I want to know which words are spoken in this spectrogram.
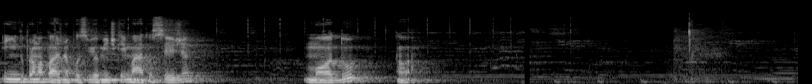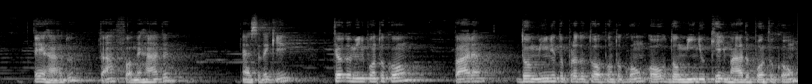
e indo para uma página possivelmente queimada, ou seja, modo Ó. Errado, tá? Forma errada. Essa daqui. Teudomínio.com para domínio do produtor.com ou domínio queimado.com,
